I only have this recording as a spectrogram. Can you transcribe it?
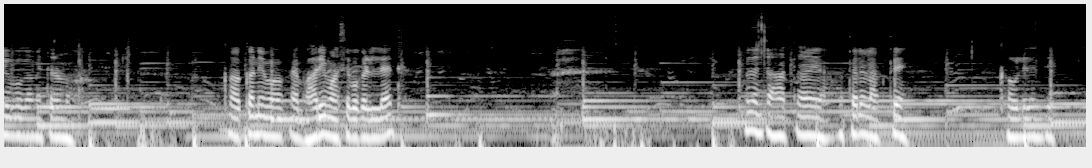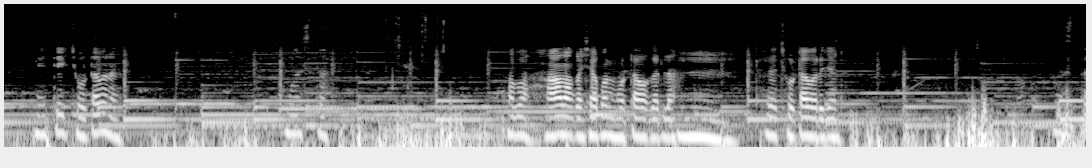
हे बघा मित्रांनो. काकाने काय भारी मासे पकडलेले आहेत. त्यांच्या हात हाताला लागते खवले त्यांचे. हे ते एक छोटा पण मस्त. हा बा हा मागाशी आपण मोठा बघितला त्याचा छोटा वर्जन मस्त.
